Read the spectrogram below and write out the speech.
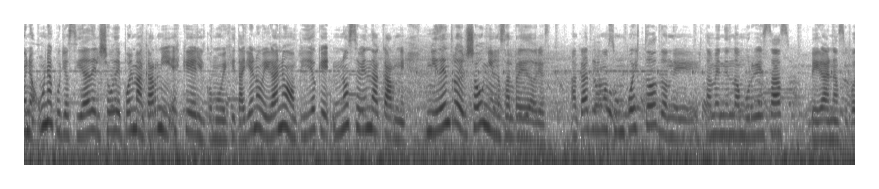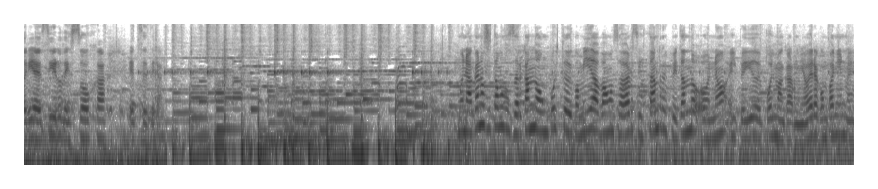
Bueno, una curiosidad del show de Paul McCartney es que él, como vegetariano vegano, pidió que no se venda carne, ni dentro del show ni en los alrededores. Acá tenemos un puesto donde están vendiendo hamburguesas veganas, se podría decir, de soja, etc. Bueno, acá nos estamos acercando a un puesto de comida, vamos a ver si están respetando o no el pedido de Paul McCartney. A ver, acompáñenme.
